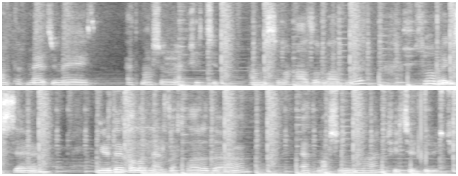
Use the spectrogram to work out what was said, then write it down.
Artıq mərciməyi ət maşınından keçib hamısını hazırladıq. Sonra isə yerdə qalan ərzaqları da ət maşınından keçirdirik.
